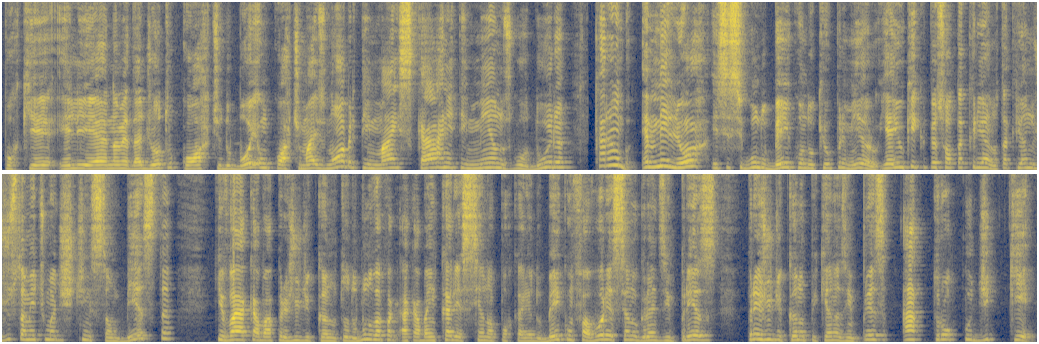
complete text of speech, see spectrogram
porque ele é, na verdade, outro corte do boi, é um corte mais nobre, tem mais carne, tem menos gordura. Caramba, é melhor esse segundo bacon do que o primeiro. E aí o que, que o pessoal está criando? Está criando justamente uma distinção besta que vai acabar prejudicando todo mundo, vai acabar encarecendo a porcaria do bacon, favorecendo grandes empresas, prejudicando pequenas empresas, a troco de quê?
